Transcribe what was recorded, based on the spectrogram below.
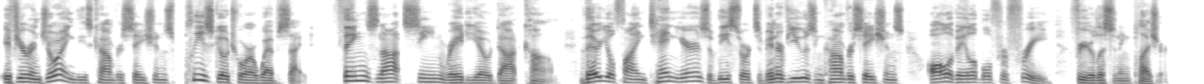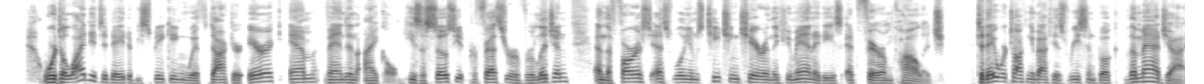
If you're enjoying these conversations, please go to our website, thingsnotseenradio.com. There you'll find 10 years of these sorts of interviews and conversations, all available for free for your listening pleasure. We're delighted today to be speaking with Dr. Eric M. Vanden Eykel. He's Associate Professor of Religion and the Forrest S. Williams Teaching Chair in the Humanities at Ferrum College. Today, we're talking about his recent book, The Magi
